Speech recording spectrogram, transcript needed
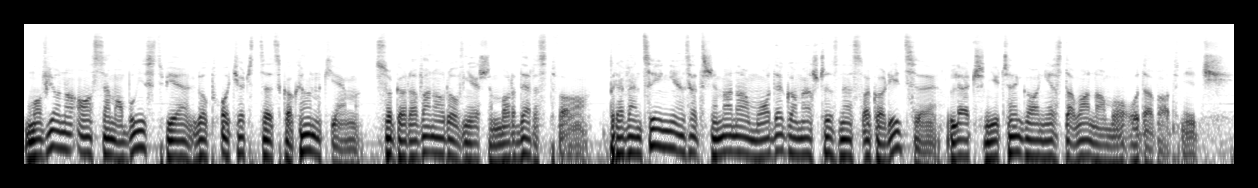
Mówiono o samobójstwie lub ucieczce z kochankiem, sugerowano również morderstwo. Prewencyjnie zatrzymano młodego mężczyznę z okolicy, lecz niczego nie zdołano mu udowodnić.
